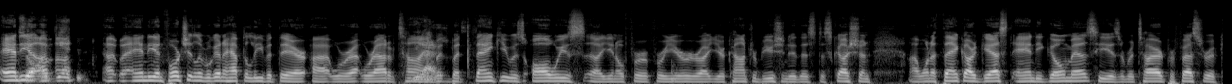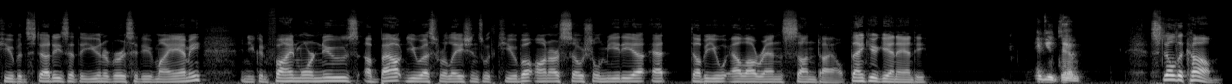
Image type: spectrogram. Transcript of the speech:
Andy, so uh, uh, uh, Andy, unfortunately, we're going to have to leave it there. Uh, we're we're out of time, yes. but but thank you as always, uh, you know, for for your uh, your contribution to this discussion. I want to thank our guest Andy Gomez. He is a retired professor of Cuban studies at the University of Miami, and you can find more news about U.S. relations with Cuba on our social media at WLRN Sundial. Thank you again, Andy. Thank you, Tim. Still to come,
